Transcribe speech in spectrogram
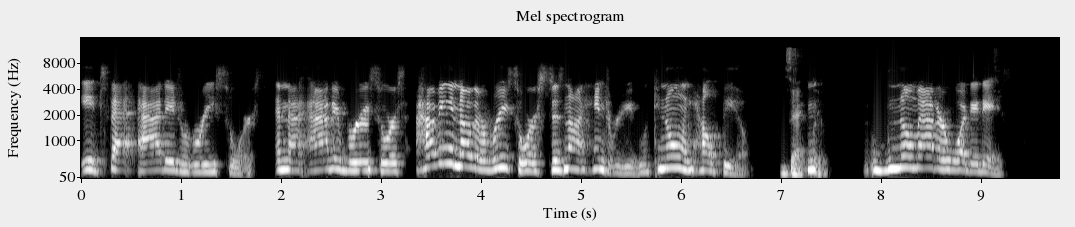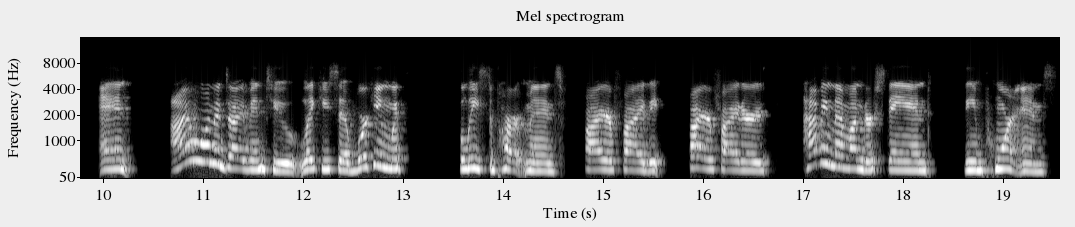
it's that added resource. And that added resource, having another resource does not hinder you. It can only help you. Exactly. No matter what it is. And I want to dive into, like you said, working with police departments, firefighting, firefighters, having them understand the importance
